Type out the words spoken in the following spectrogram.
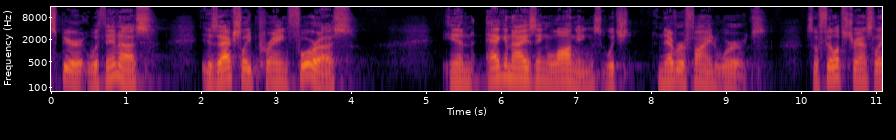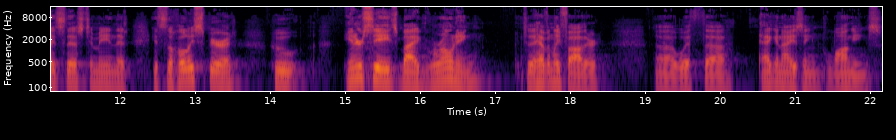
Spirit within us, is actually praying for us in agonizing longings which never find words. So Phillips translates this to mean that it's the Holy Spirit who intercedes by groaning to the Heavenly Father uh, with uh, agonizing longings,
